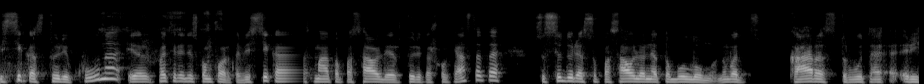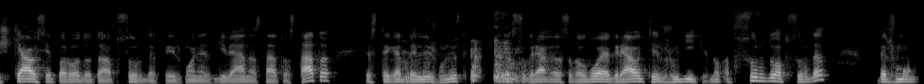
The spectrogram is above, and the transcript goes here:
Visi, kas turi kūną ir patiria diskomfortą, visi, kas mato pasaulį ir turi kažkokią atstatą, susiduria su pasaulio netobulumu. Nu, vat, karas turbūt e, ryškiausiai parodo tą absurdą, kai žmonės gyvena, stato, stato ir staiga dalis žmonių sugalvoja greuti ir žudyti. Nu, absurdų absurdas, bet žmog,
